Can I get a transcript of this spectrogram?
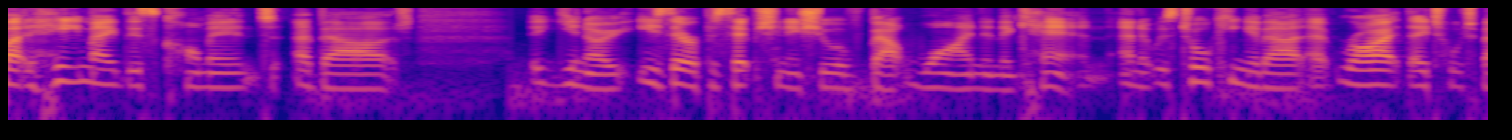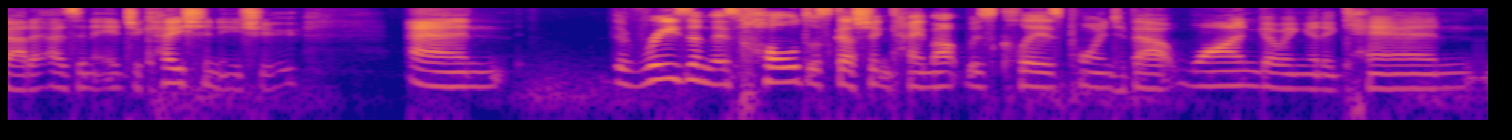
But he made this comment about you know, is there a perception issue about wine in a can? And it was talking about at Riot, they talked about it as an education issue. And the reason this whole discussion came up was Claire's point about wine going in a can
